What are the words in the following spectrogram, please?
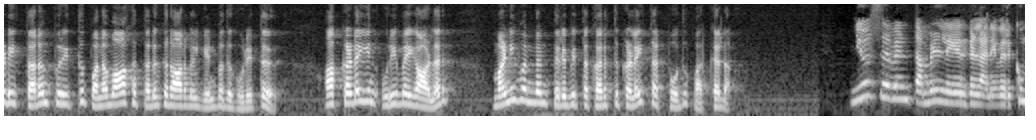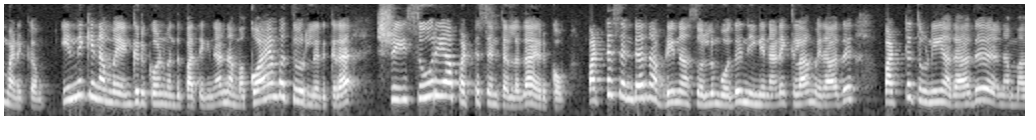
எப்படி தரம் பிரித்து பணமாக தருகிறார்கள் என்பது குறித்து அக்கடையின் உரிமையாளர் மணிவண்ணன் தெரிவித்த கருத்துக்களை தற்போது பார்க்கலாம். நியூஸ் செவன் தமிழ் நேயர்கள் அனைவருக்கும் வணக்கம். இன்னைக்கு நம்ம எங்க இருக்கோம்னு வந்து பாத்தீங்கன்னா நம்ம கோயம்புத்தூர்ல இருக்கிற ஸ்ரீ சூர்யா பட்டு சென்டர்ல தான் இருக்கோம். பட்டு சென்டர் அப்படின்னு நான் சொல்லும்போது நீங்க நினைக்கலாம் ஏதாவது பட்டு துணி அதாவது நம்ம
